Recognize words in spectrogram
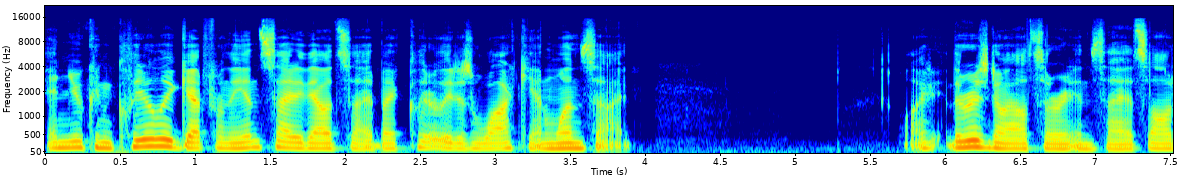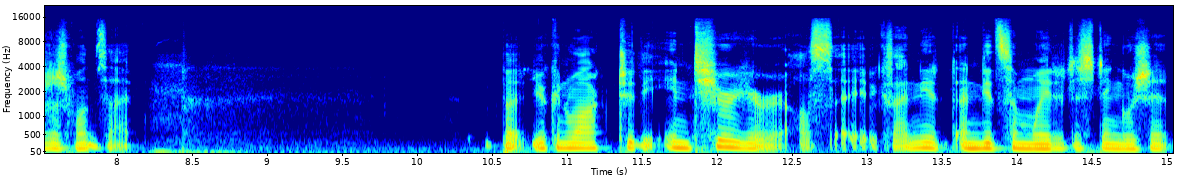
and you can clearly get from the inside to the outside by clearly just walking on one side. Well, there is no outside or inside, it's all just one side. But you can walk to the interior, I'll say, because I need I need some way to distinguish it.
